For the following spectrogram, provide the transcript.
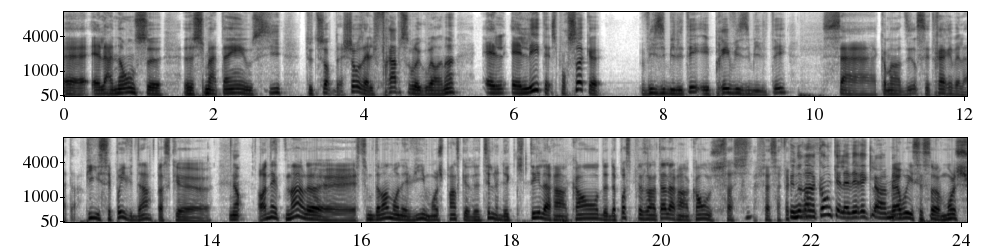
Euh, elle annonce euh, ce matin aussi toutes sortes de choses. Elle frappe sur le gouvernement. Elle, elle est. C'est pour ça que visibilité et prévisibilité, ça, comment dire, c'est très révélateur. Puis c'est pas évident parce que Non. honnêtement, là, euh, si tu me demandes mon avis, moi je pense que de, de quitter la rencontre, de ne pas se présenter à la rencontre, ça, ça fait, ça fait Une quoi? rencontre qu'elle avait réclamée. Ben oui, c'est ça. Moi, je,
